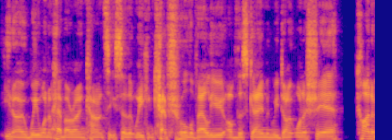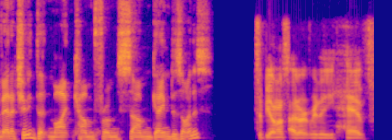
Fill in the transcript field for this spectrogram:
You know, we want to have our own currency so that we can capture all the value of this game and we don't want to share kind of attitude that might come from some game designers? To be honest, I don't really have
